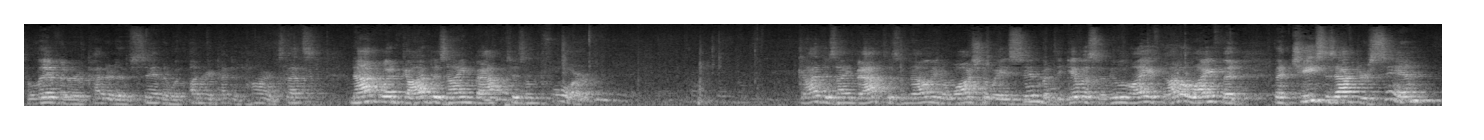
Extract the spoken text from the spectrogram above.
to live in repetitive sin and with unrepentant hearts. That's not what God designed baptism for. God designed baptism not only to wash away sin, but to give us a new life. Not a life that, that chases after sin,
